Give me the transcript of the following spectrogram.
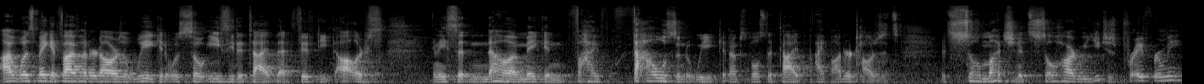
I was making $500 a week and it was so easy to tithe that $50. And he said, now I'm making 5000 thousand a week, and I'm supposed to tithe five hundred dollars. It's it's so much and it's so hard. Will you just pray for me?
